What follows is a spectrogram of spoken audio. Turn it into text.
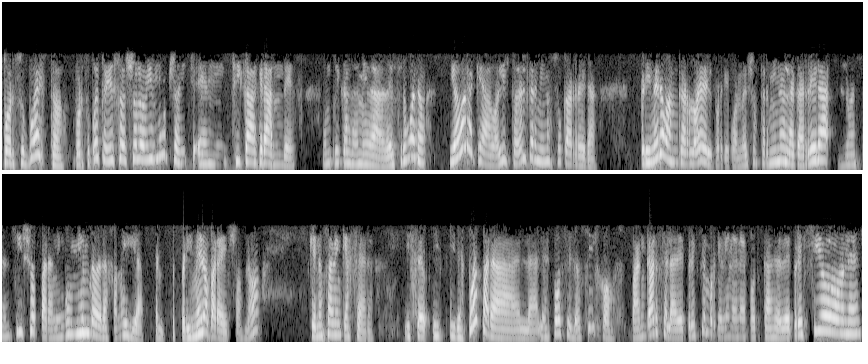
por supuesto por supuesto y eso yo lo vi mucho en, en chicas grandes en chicas de mi edad, decir, bueno, ¿Y ahora qué hago? Listo, él terminó su carrera. Primero bancarlo a él, porque cuando ellos terminan la carrera no es sencillo para ningún miembro de la familia. Em, primero para ellos, ¿no? Que no saben qué hacer. Y, se, y, después para la, la, esposa y los hijos, bancarse la depresión, porque vienen épocas de depresiones,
